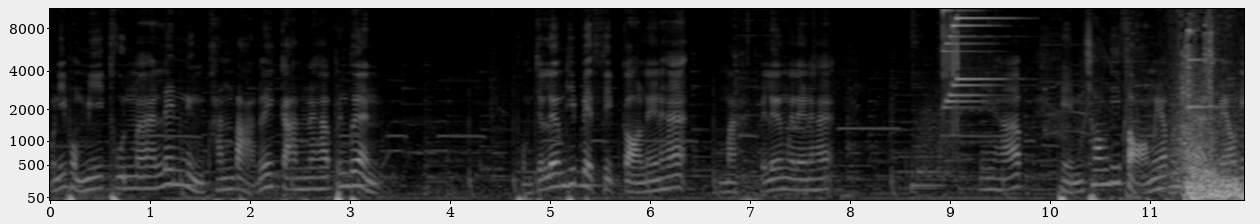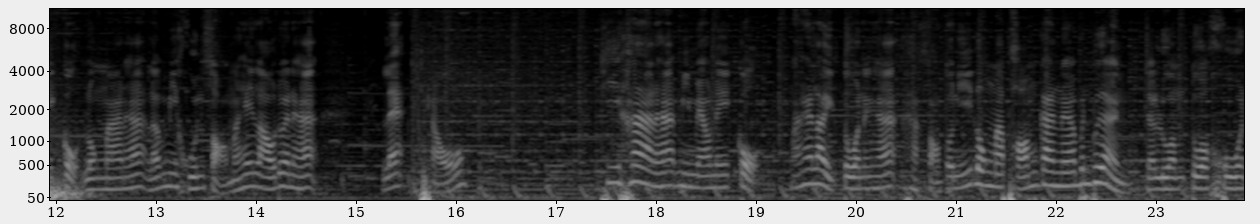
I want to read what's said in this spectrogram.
วันนี้ผมมีทุนมาเล่น 1,000 บาทด้วยกันนะครับเพื่อนๆ ผมจะเริ่มที่เบ็ดสิบก่อนเลยนะฮะมาไปเริ่มกันเลยนะฮะนี่ครับเห็นช่องที่2ไหมครับเพื่อนๆแมวในโกะลงมานะฮะแล้วมีคูณ 2 มาให้เราด้วยนะฮะ และแถวที่ 5 นะฮะ มีแมวในโกะมาให้เราอีกตัวหนึงฮะ หาก 2 ตัวนี้ลงมาพร้อมกันนะเพื่อนๆ จะรวมตัวคูณ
